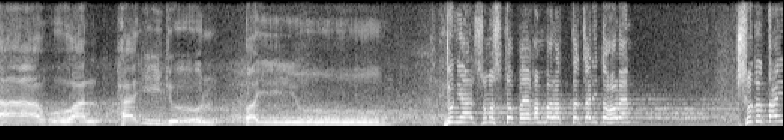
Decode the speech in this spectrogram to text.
আল হাইজুল দুনিয়ার সমস্ত পয়গম্বর অত্যাচারিত হলেন। শুধু তাই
